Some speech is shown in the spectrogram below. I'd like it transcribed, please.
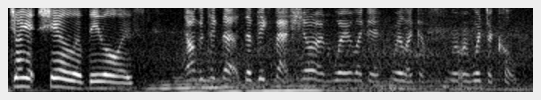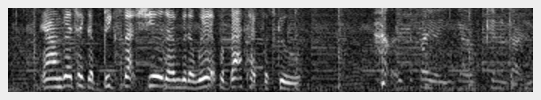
giant shell of theirs. Now I'm gonna take that that big fat shell and wear like a wear like a wear a winter coat. And I'm gonna take the big fat shield. and I'm gonna wear it for backpack for school. it's a part of your kindergarten.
